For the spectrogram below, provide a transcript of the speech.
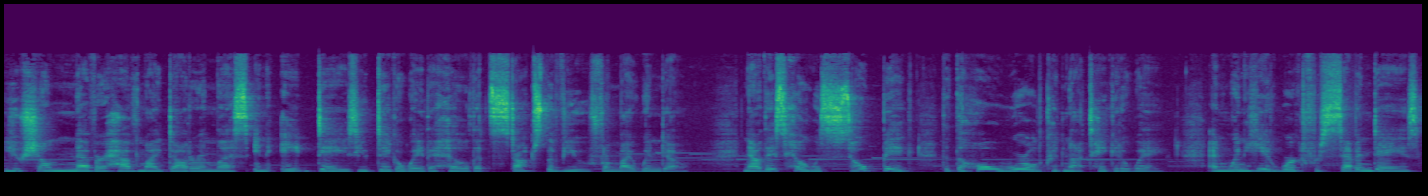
You shall never have my daughter unless in eight days you dig away the hill that stops the view from my window. Now, this hill was so big that the whole world could not take it away. And when he had worked for seven days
